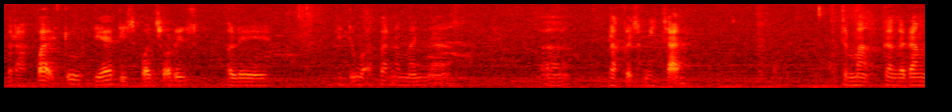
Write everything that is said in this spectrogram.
berapa itu dia disponsori oleh itu apa namanya uh, Rakesh Michan cuma kadang-kadang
